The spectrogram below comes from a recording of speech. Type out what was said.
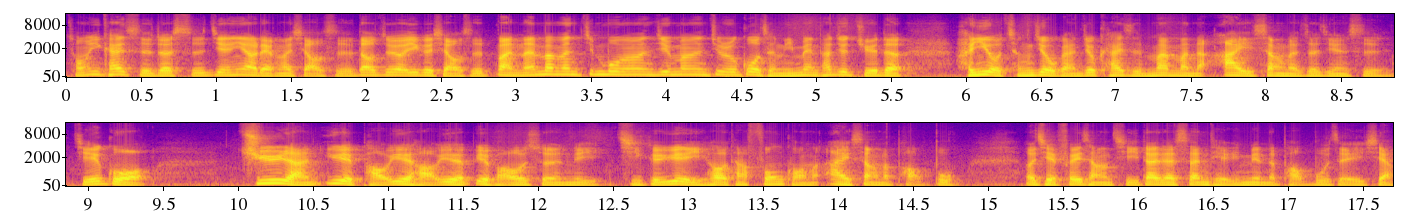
从一开始的时间要两个小时，到最后一个小时半，来慢慢进步，慢慢进，慢慢进入过程里面，他就觉得很有成就感，就开始慢慢的爱上了这件事。结果居然越跑越好，越越跑越顺利。几个月以后，他疯狂的爱上了跑步，而且非常期待在山铁里面的跑步这一项。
